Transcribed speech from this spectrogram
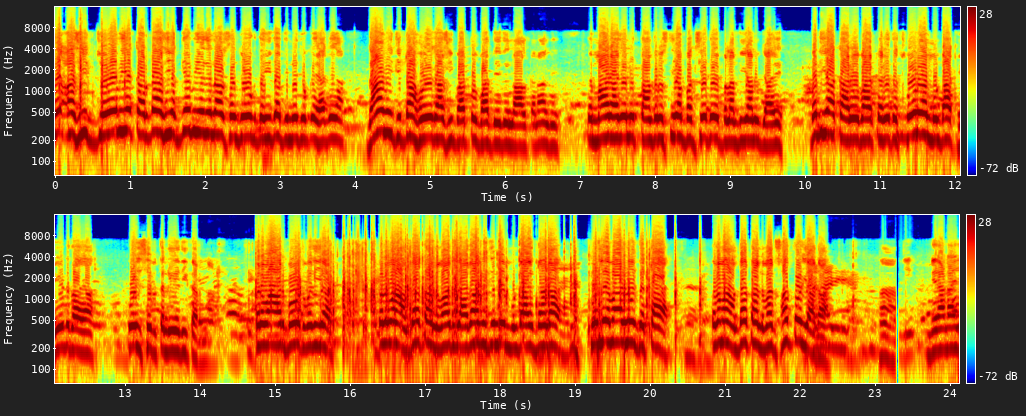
ਤੇ ਅਸੀਂ ਜੋ ਵੀ ਇਹ ਕਰਦਾ, ਅਸੀਂ ਅੱਗੇ ਵੀ ਇਹਦੇ ਨਾਲ ਸੰਯੋਗ ਦੇਈਦਾ ਜਿੰਨੇ ਜੋਗੇ ਹੈਗੇ ਆ। ਗਾਂ ਵੀ ਜਿੱਦਾਂ ਹੋਏਗਾ, ਅਸੀਂ ਵੱਧ ਤੋਂ ਵੱਧ ਇਹਦੇ ਨਾਲ ਕਰਾਂਗੇ। ਤੇ ਮਹਾਰਾਜ ਨੂੰ ਤੰਦਰੁਸਤੀਆਂ ਬਖਸ਼ੇ ਤੇ ਬੁਲੰਦੀਆਂ ਨੂੰ ਜਾਏ, ਵਧੀਆ ਕਾਰੋਬਾਰ ਕਰੇ ਤੇ ਸੋਹਣਾ ਮੁੰਡਾ ਖੇਡਦਾ ਆ, ਕੋਈ ਸਿਫਤ ਨਹੀਂ ਇਹਦੀ ਕਰਨਾ। ਪਰਿਵਾਰ ਬਹੁਤ ਵਧੀਆ। ਭਲਵਾਨ ਦਾ ਧੰਨਵਾਦ ਜ਼ਿਆਦਾ ਵੀ ਜਿੰਨੇ ਮੁੰਡਾ ਇਦਾਂ ਦਾ ਫੁੱਲੇਵਾਲ ਨੂੰ ਦਿੱਤਾ। ਹੈ। ਭਲਵਾਨ ਦਾ ਧੰਨਵਾਦ ਸਭ ਤੋਂ ਜ਼ਿਆਦਾ। ਹਾਂ। ਜੀ ਮੇਰਾ ਨਾਮ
